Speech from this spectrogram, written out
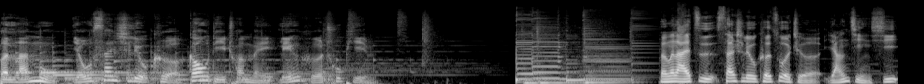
本栏目由三十六氪高低传媒联合出品。本文来自三十六氪作者杨锦熙。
